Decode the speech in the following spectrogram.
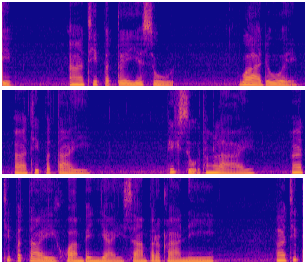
10. อาทิปเตยสูตร ว่าด้วย อาทิปไตย ภิกษุทั้งหลาย อาทิปไตยความเป็นใหญ่สามประการนี้ อาทิป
